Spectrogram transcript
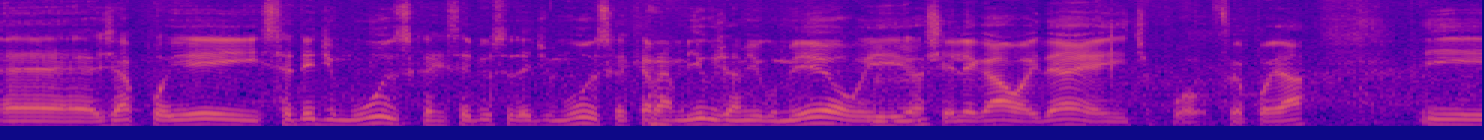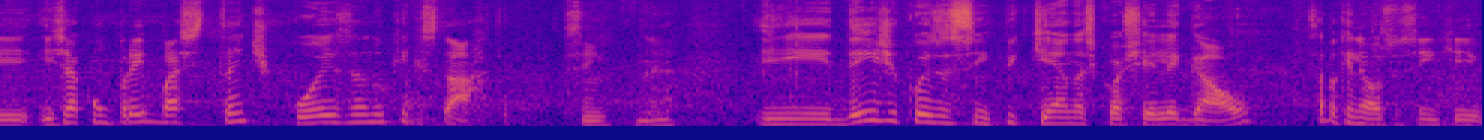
É, já apoiei CD de música, recebi o CD de música, que era amigo de amigo meu, e uhum. achei legal a ideia e tipo, fui apoiar. E, e, já comprei bastante coisa no Kickstarter. Sim. Né? E desde coisas assim pequenas que eu achei legal, sabe aquele negócio assim que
